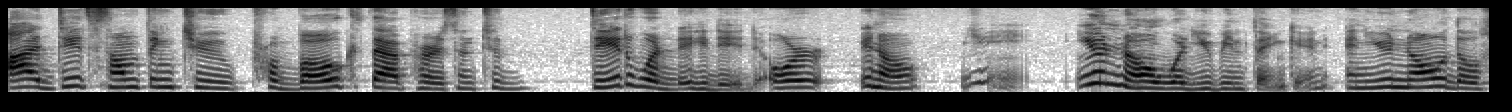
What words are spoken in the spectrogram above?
I did something to provoke that person to did what he did or you know you, you know what you've been thinking and you know those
